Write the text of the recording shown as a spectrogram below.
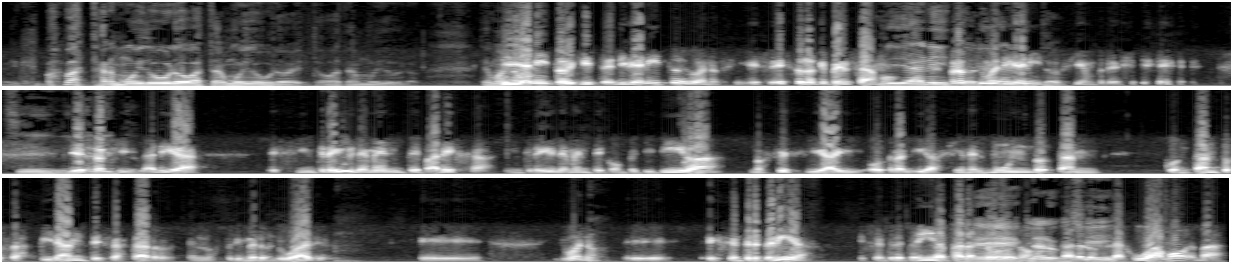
va a estar muy duro, va a estar muy duro esto, va a estar muy duro. Te mando- Livianito dijiste, livianito y bueno, sí, es- eso es lo que pensamos. Livianito, el próximo livianito. livianito siempre. Sí, Y es livianito. así, la liga es increíblemente pareja, increíblemente competitiva. No sé si hay otra liga así en el mundo, tan con tantos aspirantes a estar en los primeros lugares. Eh, y bueno, eh, es entretenida, es entretenida para Sí, todos, ¿no? claro para los sí. que la jugamos, más,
